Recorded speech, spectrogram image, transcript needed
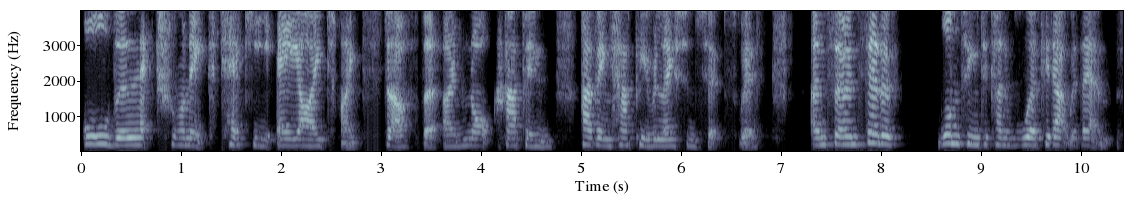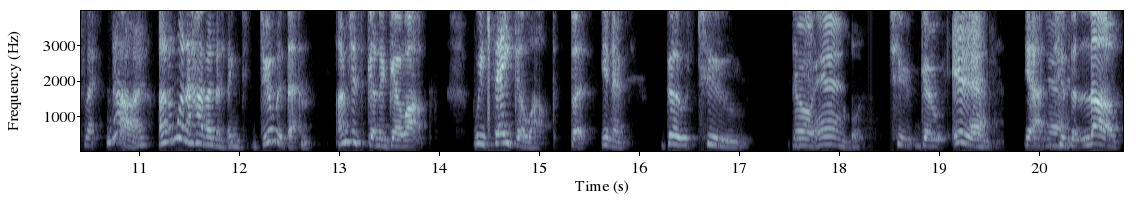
all the electronic techie AI type stuff that I'm not having having happy relationships with. And so instead of wanting to kind of work it out with them, it's like, no, I don't want to have anything to do with them. I'm just going to go up we say go up, but you know, go to go in to go in, yeah. Yeah, yeah, to the love.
